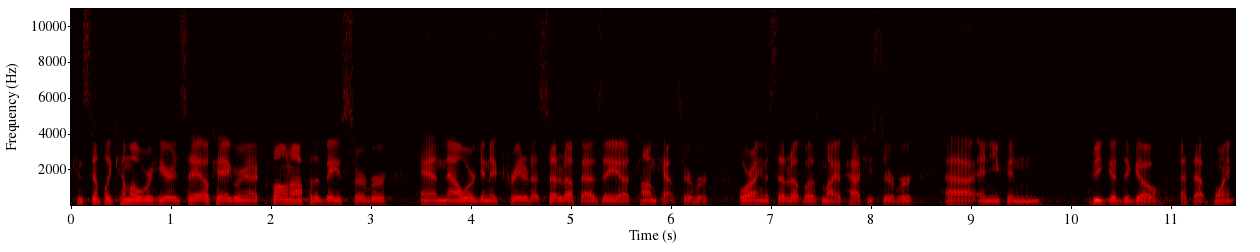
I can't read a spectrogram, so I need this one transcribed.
can simply come over here and say, okay, we're going to clone off of the base server, and now we're going to create it, set it up as a uh, Tomcat server, or I'm going to set it up as my Apache server, uh, and you can be good to go at that point.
